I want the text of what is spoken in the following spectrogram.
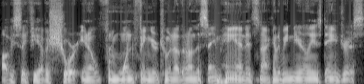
Obviously, if you have a short, you know, from one finger to another on the same hand, it's not going to be nearly as dangerous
